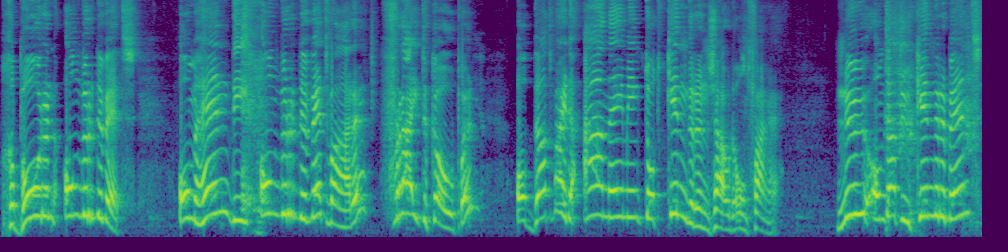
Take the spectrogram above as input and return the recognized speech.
geboren onder de wet. Om hen die onder de wet waren, vrij te kopen, opdat wij de aanneming tot kinderen zouden ontvangen. Nu, omdat u kinderen bent,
